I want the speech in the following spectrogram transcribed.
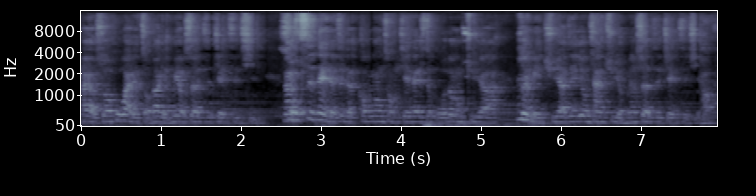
还有说户外的走道有没有设置监视器？那室内的这个公共空间，类似活动区啊、睡眠区啊这些用餐区有没有设置监视器？好，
